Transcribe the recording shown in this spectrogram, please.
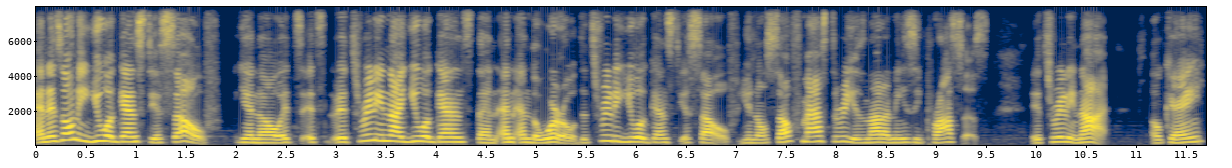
And it's only you against yourself. You know, it's it's it's really not you against and and, and the world. It's really you against yourself. You know, self-mastery is not an easy process. It's really not. Okay?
